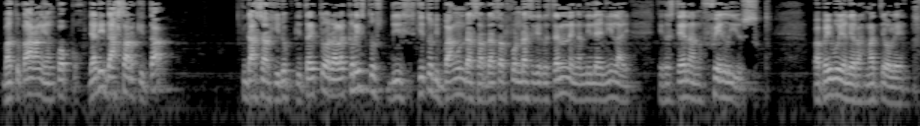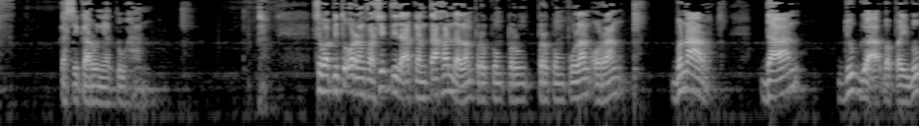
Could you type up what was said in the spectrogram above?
batu karang yang kokoh. Jadi dasar kita, dasar hidup kita itu adalah Kristus. Di situ dibangun dasar-dasar fondasi kekristenan dengan nilai-nilai kekristenan values. Bapak Ibu yang dirahmati oleh kasih karunia Tuhan. Sebab itu orang fasik tidak akan tahan dalam perkumpulan orang benar. Dan juga Bapak Ibu,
